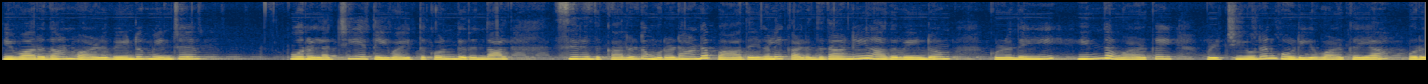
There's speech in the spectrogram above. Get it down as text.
இவ்வாறு தான் வாழ வேண்டும் என்று ஒரு லட்சியத்தை வைத்து கொண்டிருந்தால் சிறிது கரடு முரடான பாதைகளை கடந்துதானே ஆக வேண்டும்? குழந்தையே இந்த வாழ்க்கை வெற்றியுடன் கூடிய வாழ்க்கையா? ஒரு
